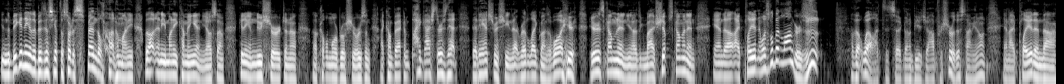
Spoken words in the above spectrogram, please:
in the beginning of the business you have to sort of spend a lot of money without any money coming in, you know. So I'm getting a new shirt and a, a couple more brochures, and I come back and by gosh, there's that that answer machine, that red light going. Boy, here here it's coming in, you know, my ship's coming in, and uh, I played it, and it was a little bit longer. Zzz. I thought, well, it's, it's uh, going to be a job for sure this time, you know. And I play it, and uh,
